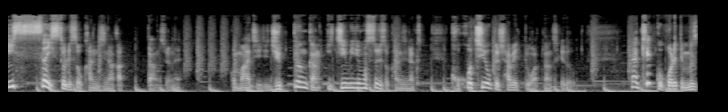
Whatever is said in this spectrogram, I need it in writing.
一切ストレスを感じなかったんですよね。これマジで。10分間1ミリもストレスを感じなくて心地よく喋って終わったんですけど。か結構これって難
